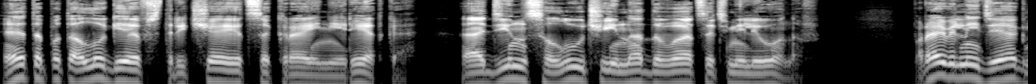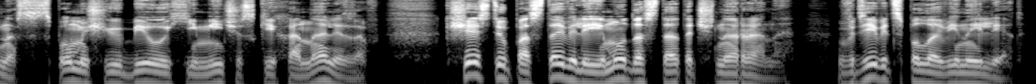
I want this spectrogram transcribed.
Эта патология встречается крайне редко. Один случай на 20 миллионов. Правильный диагноз с помощью биохимических анализов, к счастью, поставили ему достаточно рано, в девять с половиной лет.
